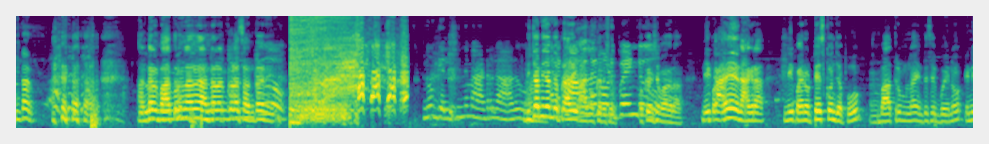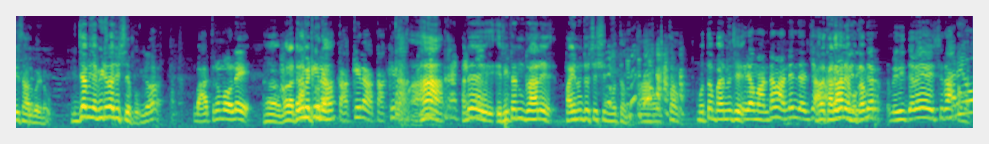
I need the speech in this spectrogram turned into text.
అంటారు. అంటారు బాత్రూమ్ అన్నారని కూడా సంతని. నువ్వు గెలిచింది మ్యాటర్ కాదు. నిజం నిజం ఒక్క నిమిషం ఒక్క నిమిషం ఆగరా. నీ ప- ఏ, నాగరా నీ పైన ఒట్టేసుకొని చెప్పు. బాత్రూమ్లో ఎంతసేపు పోయినావు? ఎన్నిసార్లు పోయినావు? నిజం నిజం వీడియోలో చూసి చెప్పు. బాత్రూమ్ పోలే అట్లనే పెట్టుకున్నా? కక్కినా కక్కినా అంటే రిటర్న్ రాలే పైనుంచి వచ్చేసింది మొత్తం. ఆ, మొత్తం మొత్తం పైనుంచి. మంట మండింది తెలుసా? కడగలే ముఖం? మీరిద్దరు- వేసిరా అరే ఓ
